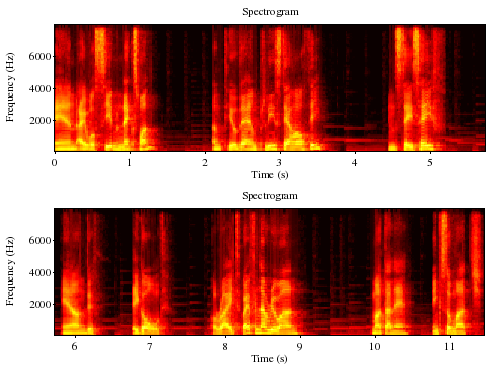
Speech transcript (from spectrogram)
And I will see you in the next one. Until then, please stay healthy and stay safe and stay gold. Alright, bye for now everyone. Mata ne. Thanks so much.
